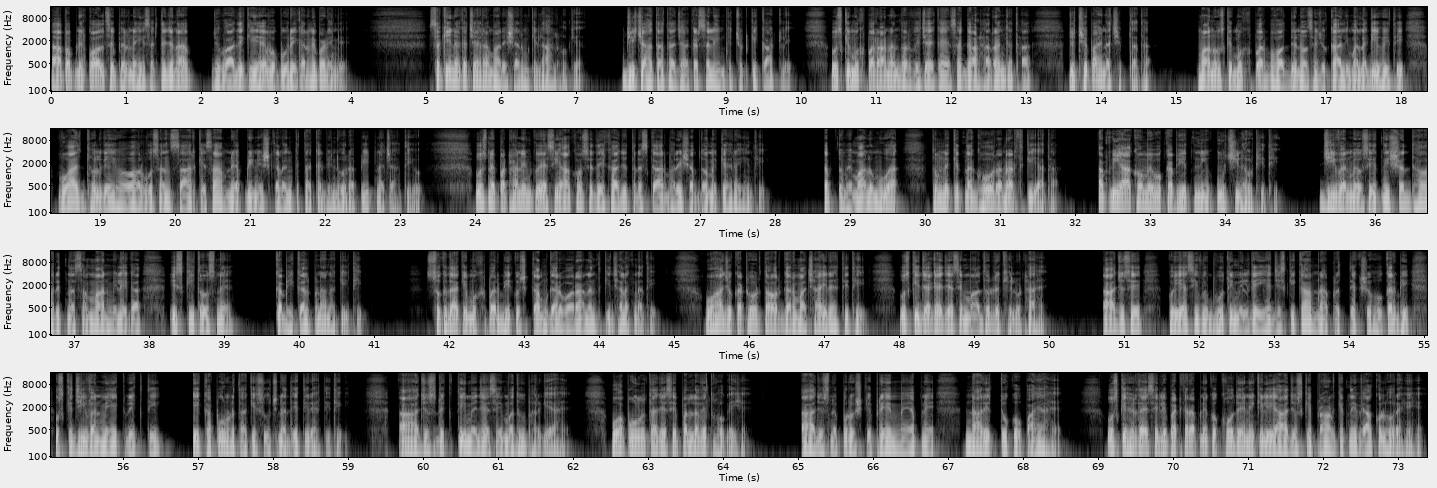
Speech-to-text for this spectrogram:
आप अपने कॉल से फिर नहीं सकते जनाब। जो वादे किए हैं वो पूरे करने पड़ेंगे। सकीना का चेहरा मारे शर्म के लाल हो गया। जी चाहता था जाकर सलीम की चुटकी काट ले। उसके मुख पर आनंद और विजय का ऐसा गाढ़ा रंग था, जो छिपाए न छिपता था। मानो उसके मुख पर बहुत दिनों से जो कालिमा लगी हुई थी, वो आज धुल गई हो और वो संसार के सामने अपनी निष्कलंकता का ढिंढोरा पीटना चाहती हो। उसने पठानिन को ऐसी आँखों से देखा जो तिरस्कार भरे शब्दों में कह रही थी, अब तुम्हें मालूम हुआ, तुमने कितना घोर अनर्थ किया था। अपनी आँखों में वो कभी इतनी ऊँची न उठी थी। जीवन में उसे इतनी श्रद्धा और इतना सम्मान मिलेगा, इसकी तो उसने कभी कल्पना न की थी। सुखदा के मुख पर भी कुछ कम गर्व और आनंद की झलक न थी। वहाँ जो कठोरता और गर्मा छाई रहती थी, उसकी जगह जैसे माधुर्य खिल उठा है। आज उसे कोई ऐसी विभूति मिल गई है जिसकी कामना प्रत्यक्ष होकर भी उसके जीवन में एक रिक्ति, एक अपूर्णता की सूचना देती रहती थी। आज उस रिक्ति में जैसे मधु भर गया है, वो अपूर्णता जैसे पल्लवित हो गई है। आज उसने पुरुष के प्रेम में अपने नारित्व को पाया है। उसके हृदय से लिपटकर अपने को खो देने के लिए आज उसके प्राण कितने व्याकुल हो रहे हैं।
